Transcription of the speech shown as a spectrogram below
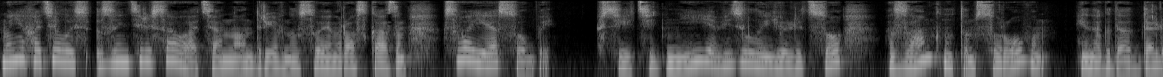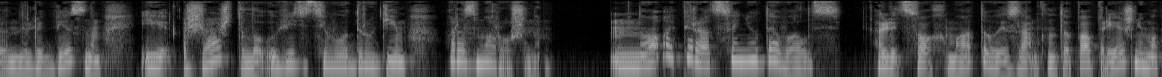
мне хотелось заинтересовать Анну Андреевну своим рассказом, своей особой. Все эти дни я видела ее лицо замкнутым, суровым, иногда отдаленно любезным, и жаждала увидеть его другим, размороженным. Но операция не удавалась. Лицо Ахматовой замкнуто по-прежнему,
